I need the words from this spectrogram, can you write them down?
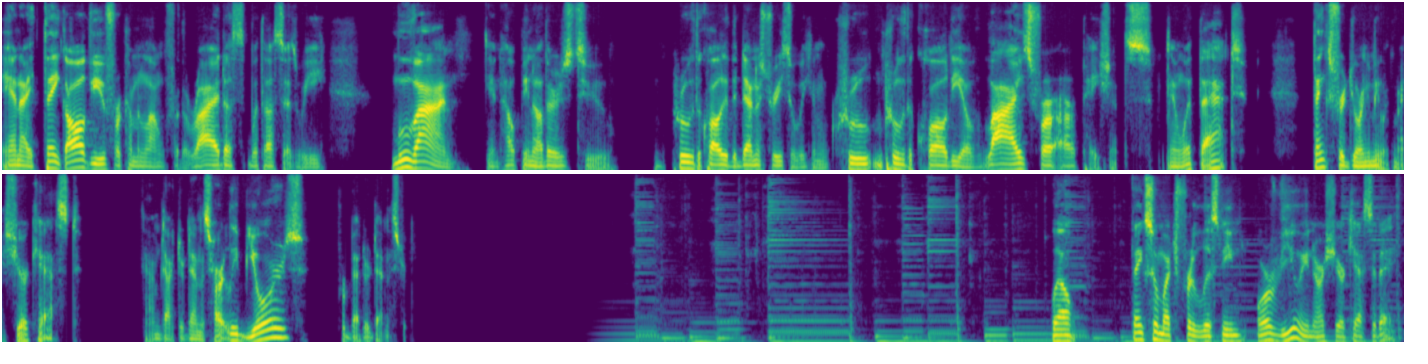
And I thank all of you for coming along for the ride with us as we move on in helping others to improve the quality of the dentistry so we can improve the quality of lives for our patients. And with that, thanks for joining me with my Sharecast. I'm Dr. Dennis Hartley, yours for better dentistry. Well, thanks so much for listening or viewing our Sharecast today.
